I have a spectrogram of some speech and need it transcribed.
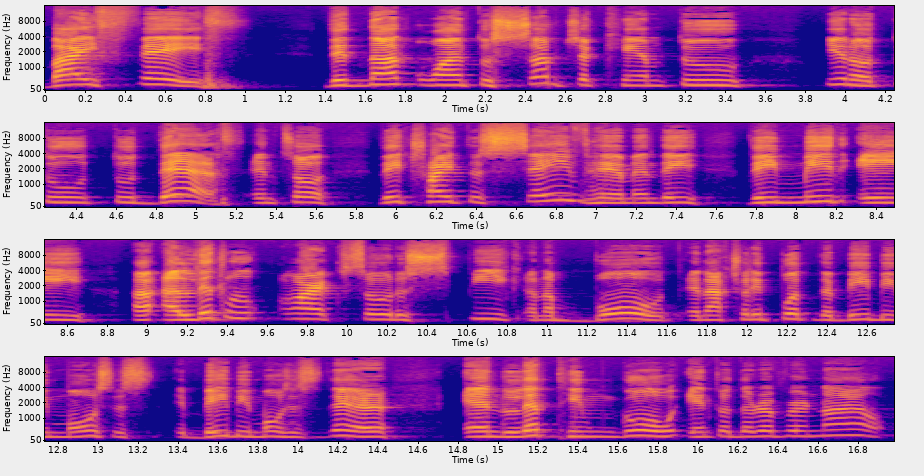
by faith, did not want to subject him to, you know, to, to death. And so they tried to save him and they, they made a, a, a little ark, so to speak, and a boat, and actually put the baby Moses, baby Moses there and let him go into the river Nile.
